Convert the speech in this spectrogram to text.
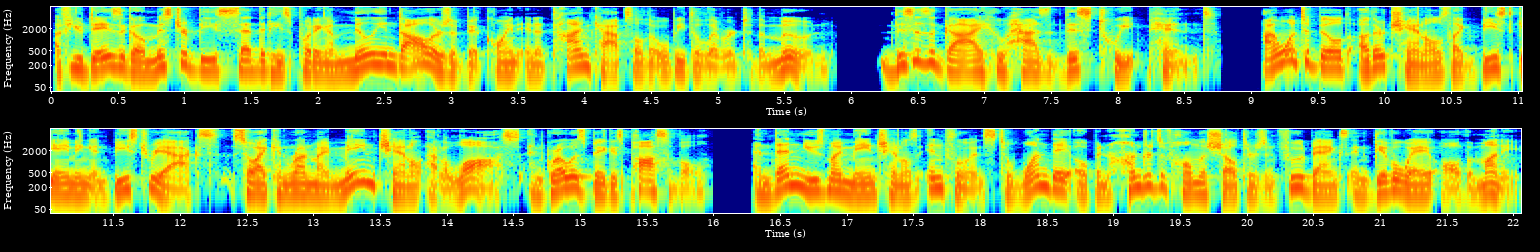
A few days ago, Mr. Beast said that he's putting a million dollars of Bitcoin in a time capsule that will be delivered to the moon. This is a guy who has this tweet pinned. I want to build other channels like Beast Gaming and Beast Reacts so I can run my main channel at a loss and grow as big as possible, and then use my main channel's influence to one day open hundreds of homeless shelters and food banks and give away all the money.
